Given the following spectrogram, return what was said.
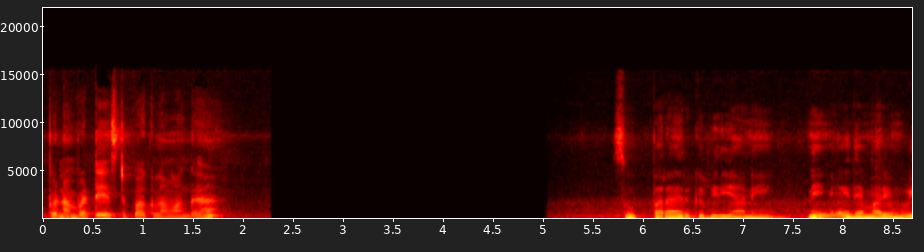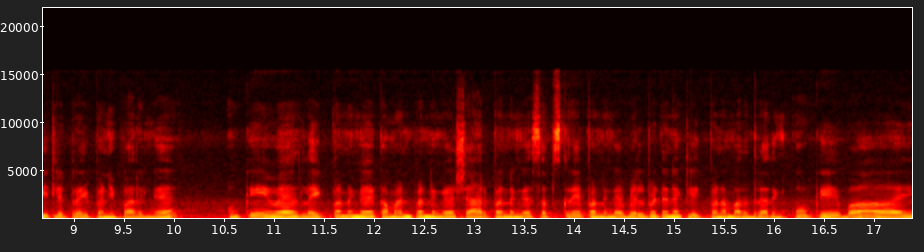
இப்போ நம்ம டேஸ்ட் பார்க்கலாம் வாங்க. சூப்பராக இருக்குது பிரியாணி. நீங்களும் இதே மாதிரி உங்கள் வீட்டில் ட்ரை பண்ணி பாருங்கள் ஓகே வே லைக் பண்ணுங்கள் கமெண்ட் பண்ணுங்கள் ஷேர் பண்ணுங்கள் சப்ஸ்கிரைப் பண்ணுங்கள் பெல் பட்டனை கிளிக் பண்ண மறந்துடாதீங்க. ஓகே பாய்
